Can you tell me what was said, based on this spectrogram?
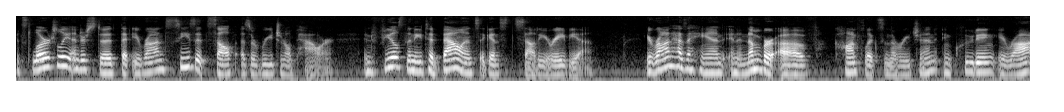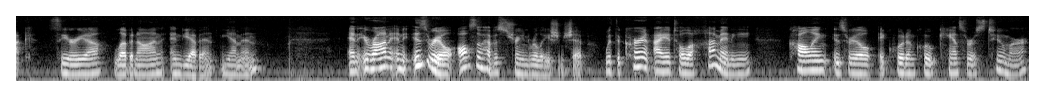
it's largely understood that Iran sees itself as a regional power and feels the need to balance against Saudi Arabia. Iran has a hand in a number of conflicts in the region, including Iraq, Syria, Lebanon, and Yemen. And Iran and Israel also have a strained relationship, with the current Ayatollah Khamenei calling Israel a quote-unquote cancerous tumor,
